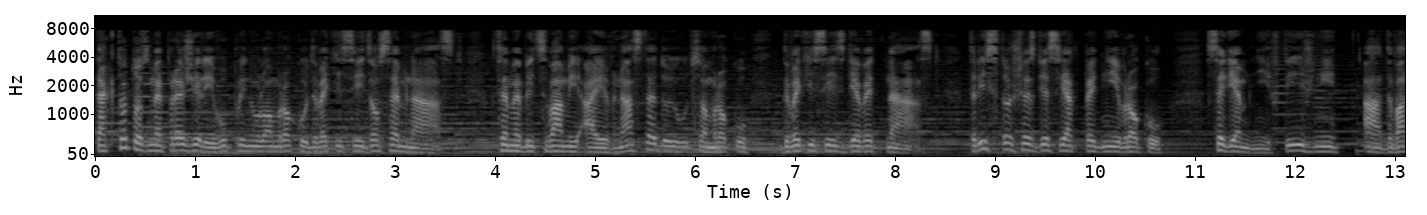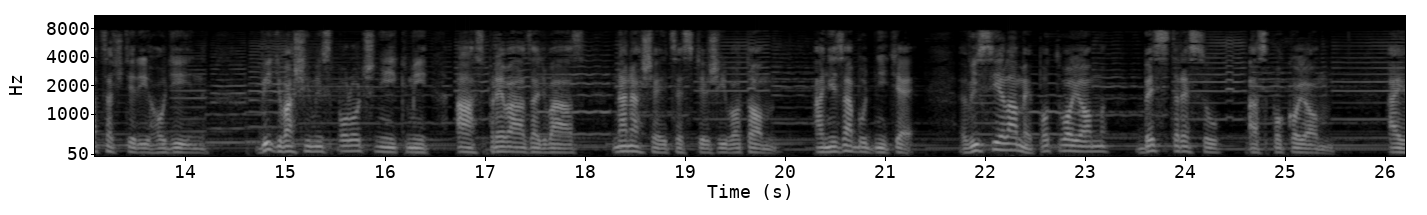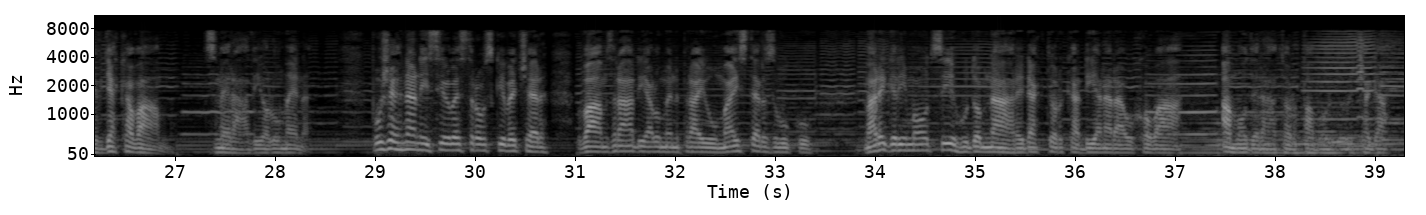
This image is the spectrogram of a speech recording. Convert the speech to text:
Tak toto sme prežili v uplynulom roku 2018. Chceme byť s vami aj v nasledujúcom roku 2019. 365 dní v roku, 7 dní v týždni a 24 hodín. Byť vašimi spoločníkmi a sprevádzať vás na našej ceste životom. A nezabudnite, vysielame po tvojom, bez stresu a spokojom. Aj vďaka vám sme Rádio Lumen. Požehnaný silvestrovský večer vám z Rádia Lumen prajú majster zvuku Marek Rimovci, hudobná redaktorka Diana Rauchová a moderátor Pavol Jurčaga.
